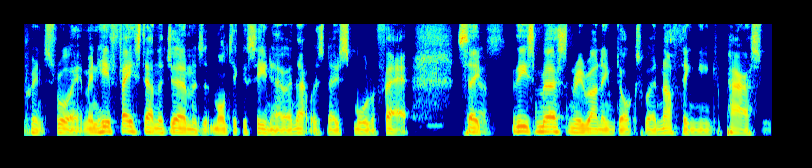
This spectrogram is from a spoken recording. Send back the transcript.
Prince Roy. I mean, he faced down the Germans at Monte Cassino, and that was no small affair. So yeah. these mercenary running dogs were nothing in comparison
